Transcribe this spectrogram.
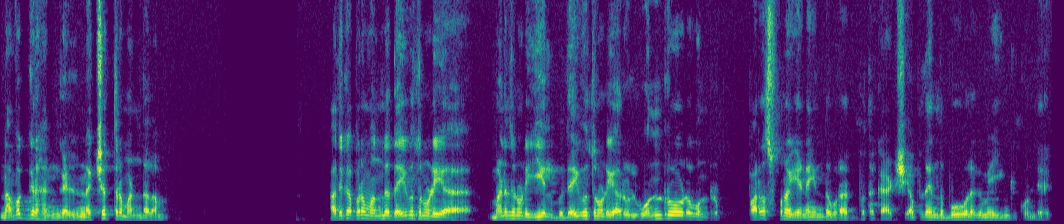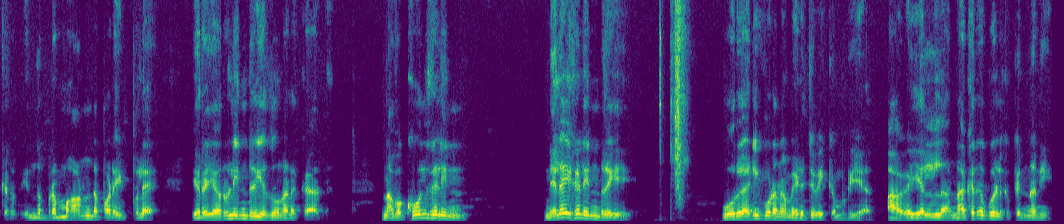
நவக்கிரகங்கள் நட்சத்திர மண்டலம். அதுக்கப்புறம் வந்து தெய்வத்தினுடைய மனிதனுடைய இயல்பு தெய்வத்தினுடைய அருள் ஒன்றோடு ஒன்று பரஸ்பரம் இணைந்த ஒரு அற்புத காட்சி. அப்போதான் இந்த பூவுலகமே இங்கு கொண்டிருக்கிறது. இந்த பிரம்மாண்ட படைப்பில் இறையருளின்றி எதுவும் நடக்காது. நவக்கோள்களின் நிலைகளின்றி ஒரு அடி கூட நம்ம எடுத்து வைக்க முடியாது. ஆக எல்லா நகரங்களுக்கு பின்னணி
